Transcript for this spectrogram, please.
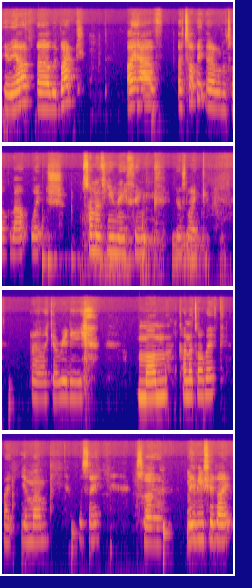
here we are. Uh, we're back. I have a topic that I want to talk about, which some of you may think is like uh, like a really mum kind of topic, like your mum would say. So maybe you should like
